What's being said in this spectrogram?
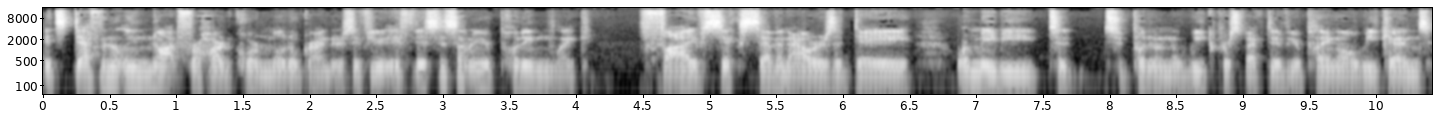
It's definitely not for hardcore MODO grinders. If you if this is something you're putting like five, six, seven hours a day, or maybe to to put it in a week perspective, you're playing all weekends.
